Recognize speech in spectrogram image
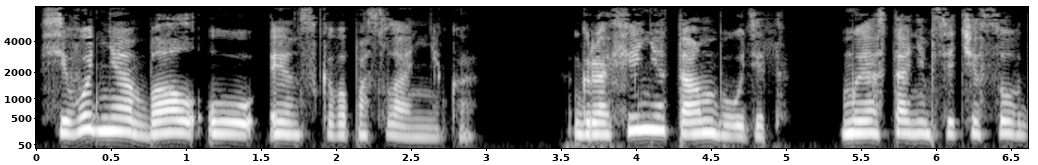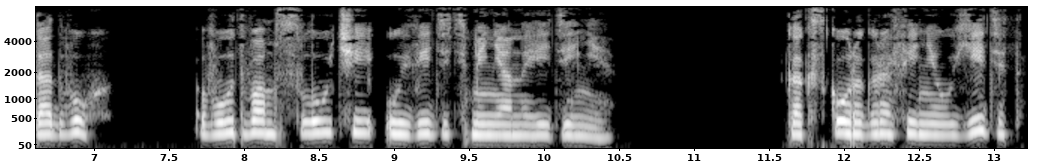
«Сегодня бал у энского посланника. Графиня там будет. Мы останемся часов до двух. Вот вам случай увидеть меня наедине. Как скоро графиня уедет,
